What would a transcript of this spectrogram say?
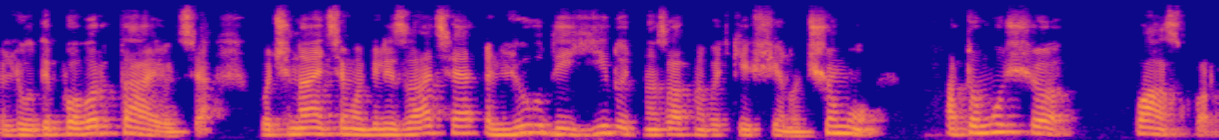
люди повертаються, починається мобілізація, люди їдуть назад на батьківщину. Чому? А тому, що паспорт,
